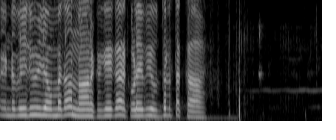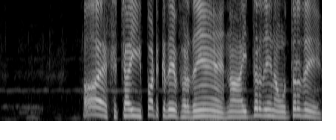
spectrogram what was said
ਪਿੰਡ ਵੀ ਦੀ ਜੋ ਮੈਂ ਤਾਂ ਨਾਨਕ ਕੇ ਘਰ ਕੋਲੇ ਵੀ ਉਧਰ ਧੱਕਾ। ਹਾਏ ਸੱਚਾਈ ਭਟਕਦੇ ਫਿਰਦੇ ਐ, ਨਾ ਇੱਧਰ ਦੇ ਨਾ ਉੱਧਰ ਦੇ।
